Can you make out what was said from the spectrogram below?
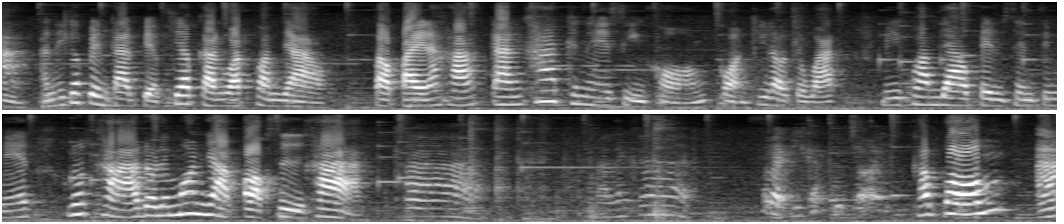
อะอันนี้ก็เป็นการเปรียบเทียบการวัดความยาวต่อไปนะคะ การคาดคะเนสิ่งของก่อนที่เราจะวัด มีความยาวเป็นเซนติเมตรนุชขาโดเรมอนอยากออกสื่อค่ะ ค่ะ มาเลยวัสดีครับคุณจอย ครับผมอ่า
